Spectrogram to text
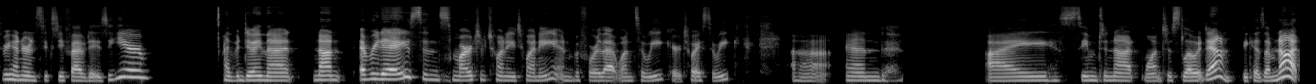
365 days a year. I've been doing that not every day since March of 2020, and before that, once a week or twice a week. Uh, and I seem to not want to slow it down because I'm not.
